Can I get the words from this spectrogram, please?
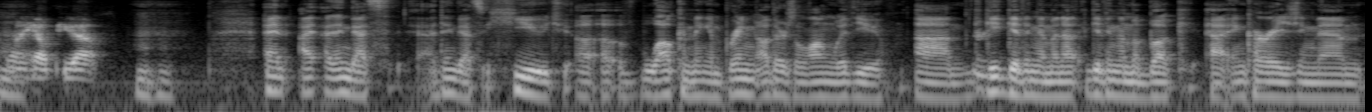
Mm. I want to help you out. Mm-hmm and I, I, think that's I think that's huge uh, of welcoming and bringing others along with you, um, mm-hmm. giving them a giving them a book, uh, encouraging them,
